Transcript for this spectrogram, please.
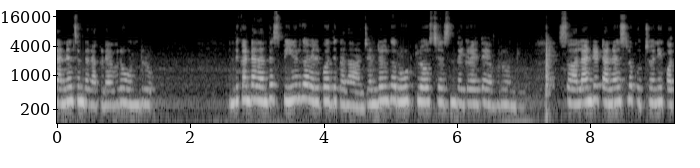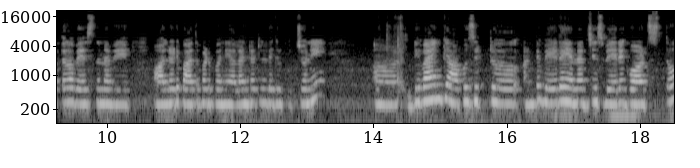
టనెల్స్ ఉంటారు అక్కడ ఎవరు ఉండరు. ఎందుకంటే అదంతా స్పీడ్గా వెళ్ళిపోద్ది కదా. జనరల్గా రూట్ క్లోజ్ చేసిన దగ్గర అయితే ఎవరు ఉండరు. సో అలాంటి టనల్స్లో కూర్చొని కొత్తగా వేస్తున్నవి ఆల్రెడీ పాత పడిపోయి అలాంటి వాటి దగ్గర కూర్చొని డివైన్కి ఆపోజిట్ అంటే వేరే ఎనర్జీస్ వేరే గాడ్స్తో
